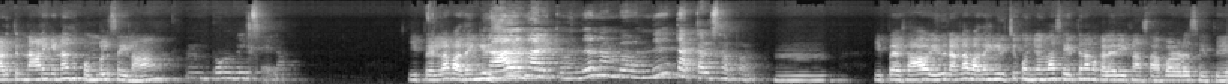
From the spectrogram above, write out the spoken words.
அடுத்த நாளைக்கு என்ன பொங்கல் செய்யலாம்? பொங்கல் செய்யலாம். இப்போ எல்லாம் வதங்கிருச்சு நாலு நாளைக்கு வந்து நம்ம வந்து தக்காளி சாப்பாடு ம், இப்போ சா இது நல்லா வதங்கிருச்சு கொஞ்சமாக சேர்த்து நம்ம கிளறிக்கலாம் சாப்பாடோட சேர்த்து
